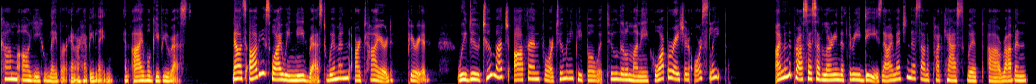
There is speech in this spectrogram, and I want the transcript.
Come, all ye who labor and are heavy laden, and I will give you rest. Now, it's obvious why we need rest. Women are tired, period. We do too much often for too many people with too little money, cooperation, or sleep. I'm in the process of learning the three Ds. Now, I mentioned this on a podcast with uh, Robin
